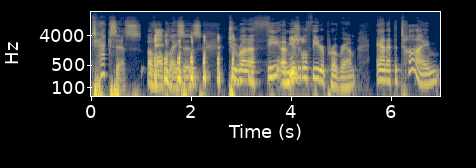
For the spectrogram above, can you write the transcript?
Texas, of all places, to run a, the- a musical theater program. And at the time,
